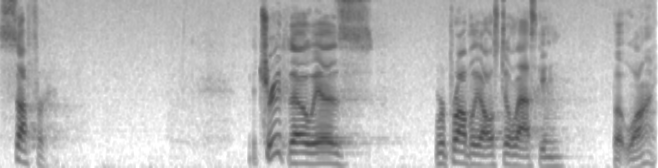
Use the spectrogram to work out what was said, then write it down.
suffer. The truth, though, is we're probably all still asking, but why?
